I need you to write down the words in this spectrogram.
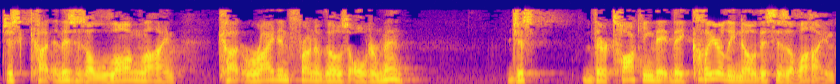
just cut, and this is a long line, cut right in front of those older men. Just, they're talking, they, they clearly know this is a line,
